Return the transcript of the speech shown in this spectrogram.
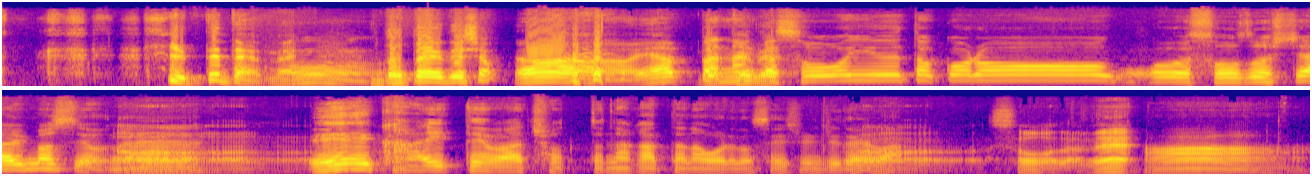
言ってたよね、うん、土手でしょ、うん、やっぱなんかそういうところを想像しちゃいますよね。絵描いてはちょっとなかったな俺の青春時代は。そうだね。あ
